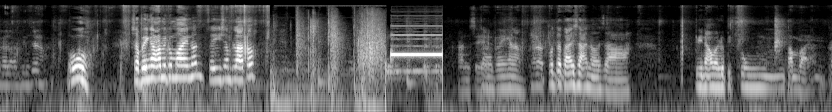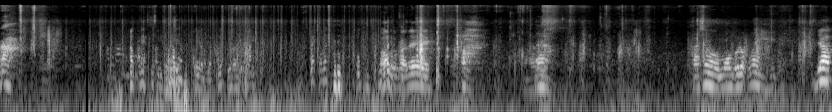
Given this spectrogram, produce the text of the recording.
Lalakad din siya. Oo, sabay nga kami kumain nun, sa isang plato. Cancel. Sabay nga lang. Punta tayo sa ano, sa pinakamalupit kong tambayan. Ah, Ano pala eh. Kaso, mabulok na eh. Jap.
